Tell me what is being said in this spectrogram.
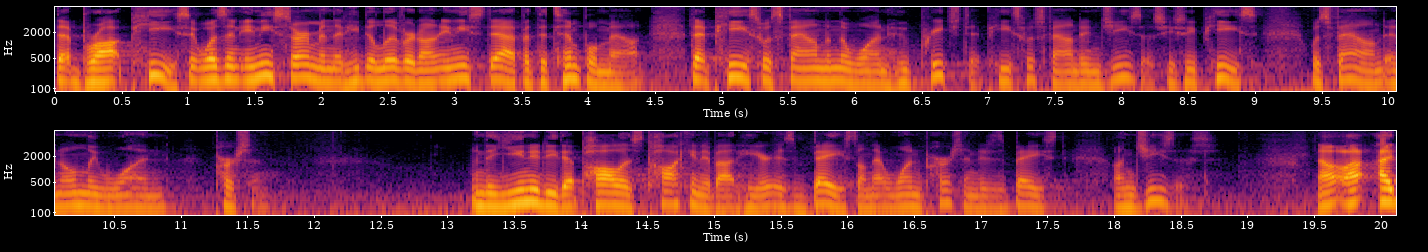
that brought peace. It wasn't any sermon that he delivered on any step at the Temple Mount. That peace was found in the one who preached it. Peace was found in Jesus. You see, peace was found in only one person. And the unity that Paul is talking about here is based on that one person, it is based on Jesus. Now, I,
